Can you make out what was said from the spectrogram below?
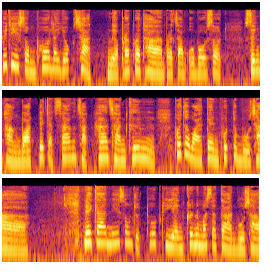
พิธีสมโพธิและยกฉัตรเหนือพระประธานประจำอุโบสถ ซึ่งทางวัดได้จัดสร้างฉัตร5ชั้นขึ้น เพื่อถวายเป็นพุทธบูชา ในการนี้ทรงจุดธูปเทียนเครื่องนมัสการบูชา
